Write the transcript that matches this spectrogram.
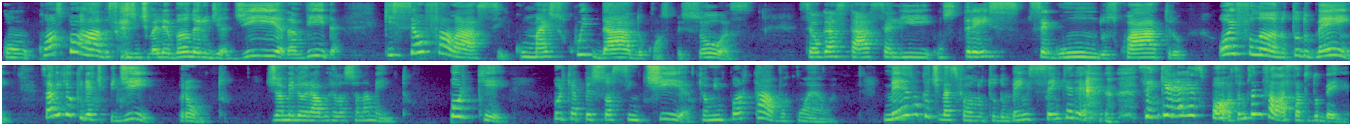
com, com as porradas que a gente vai levando aí no dia a dia da vida, que se eu falasse com mais cuidado com as pessoas, se eu gastasse ali uns três segundos, quatro, oi fulano, tudo bem? Sabe o que eu queria te pedir? Pronto, já melhorava o relacionamento. Por quê? Porque a pessoa sentia que eu me importava com ela. Mesmo que eu estivesse falando tudo bem, sem querer, sem querer a resposta. Não precisa me falar se tá tudo bem.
